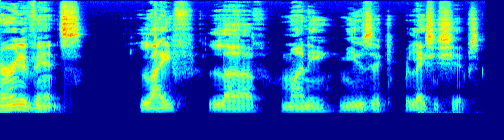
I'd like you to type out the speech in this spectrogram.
current events, life, love, money, music, relationships.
